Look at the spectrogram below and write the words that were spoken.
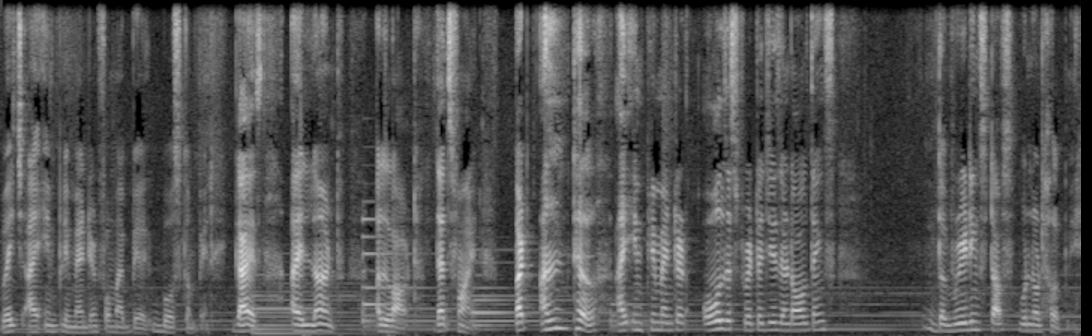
which I implemented for my boss campaign. Guys, I learned a lot. That's fine. But until I implemented all the strategies and all things, the reading stuffs would not help me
